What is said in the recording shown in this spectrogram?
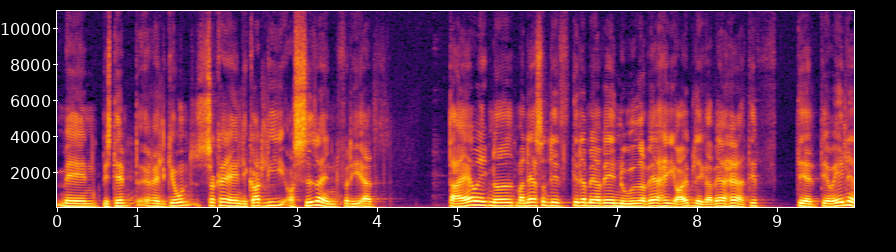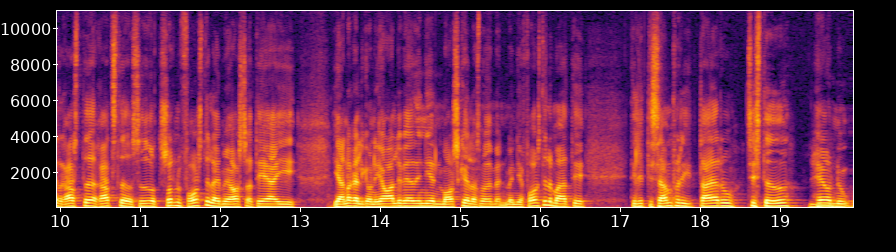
med en bestemt religion, så kan jeg egentlig godt lide at sidde derinde, fordi at der er jo ikke noget, man er sådan lidt, det der med at være i nuet og være her i øjeblikket og være her, det, det, er, det er jo egentlig et ret sted, ret sted at sidde, og sådan forestiller jeg mig også, at det er i, i andre religioner. Jeg har aldrig været inde i en moské eller sådan noget, men, men jeg forestiller mig, at det, det er lidt det samme, fordi der er du til stede her og nu, mm.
